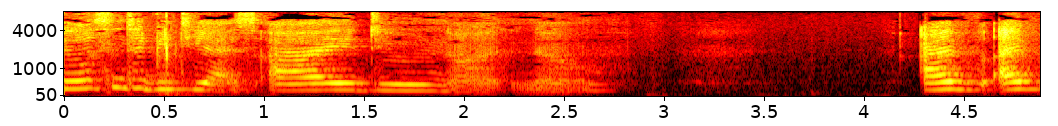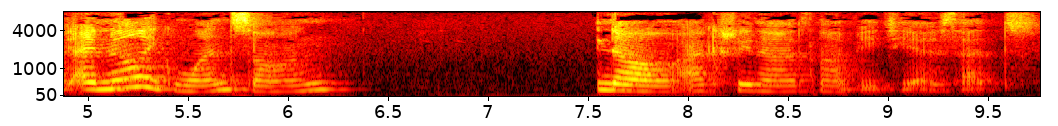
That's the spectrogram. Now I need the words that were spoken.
Do you listen to BTS? I do not know. I've I've I know like one song. No, actually no, it's not BTS. That's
